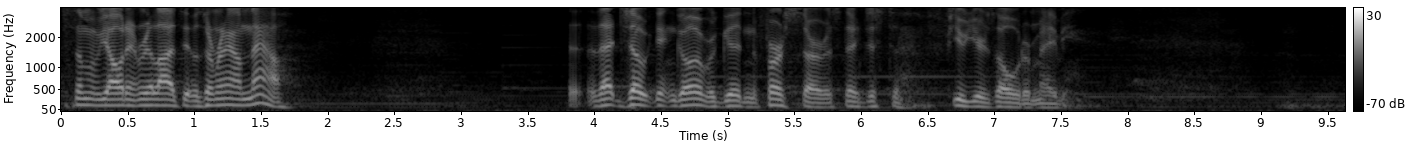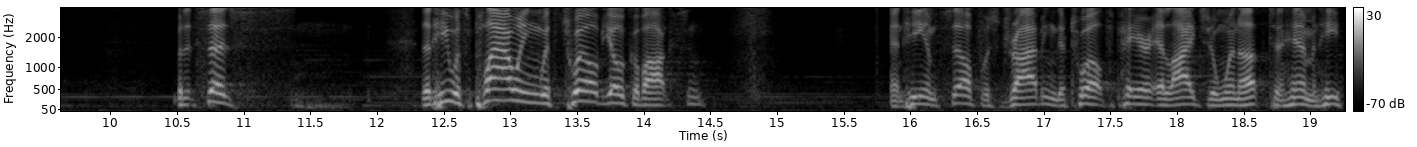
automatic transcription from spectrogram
Some of y'all didn't realize it was around now. That joke didn't go over good in the first service. They're just a few years older, maybe. But it says that he was plowing with 12 yoke of oxen, and he himself was driving the 12th pair. Elijah went up to him and he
